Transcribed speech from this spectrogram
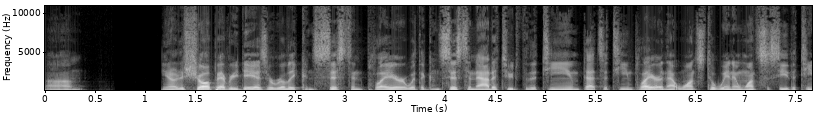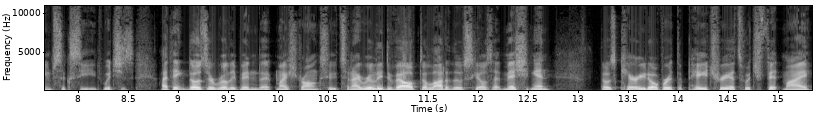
um, you know to show up every day as a really consistent player with a consistent attitude for the team that's a team player and that wants to win and wants to see the team succeed which is i think those have really been my strong suits. And i really developed a lot of those skills at michigan. Those carried over at the patriots which fit my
